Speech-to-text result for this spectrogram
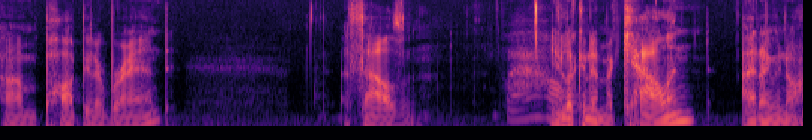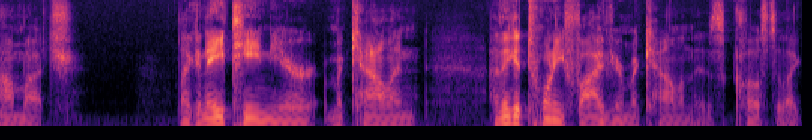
um, popular brand, a thousand. Wow. You're looking at Macallan. I don't even know how much. Like an 18 year Macallan, I think a 25 year Macallan is close to like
